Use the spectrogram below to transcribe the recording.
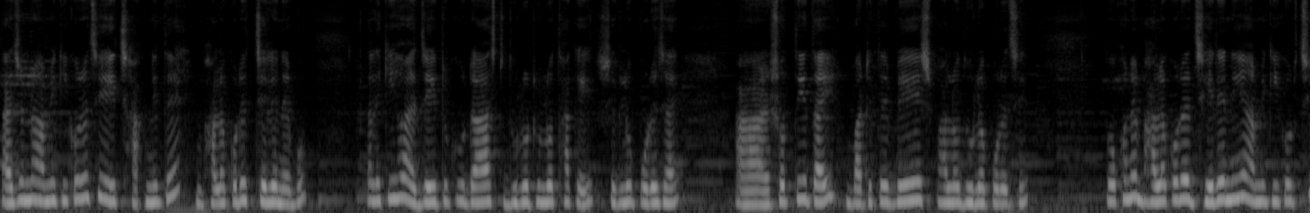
তাই জন্য আমি কি করেছি, এই ছাঁকনিতে ভালো করে চেলে নেব। তাহলে কি হয়, যেইটুকু ডাস্ট ধুলো ঠুলো থাকে সেগুলো পড়ে যায়। আর সত্যিই তাই, বাটিতে বেশ ভালো ধুলো পড়েছে। তো ওখানে ভালো করে ঝেড়ে নিয়ে আমি কি করছি,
